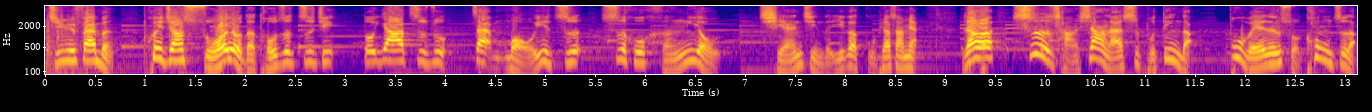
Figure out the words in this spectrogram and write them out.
急于翻本，会将所有的投资资金。都压制住在某一只似乎很有前景的一个股票上面，然而市场向来是不定的，不为人所控制的。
